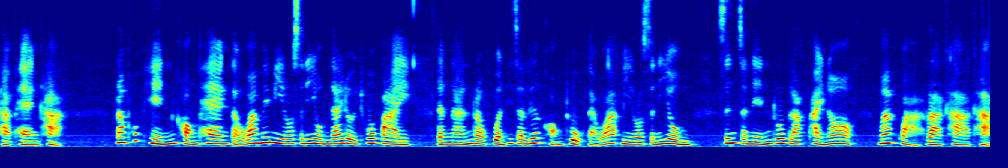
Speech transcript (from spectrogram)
คาแพงค่ะ เราพบเห็นของแพงแต่ว่าไม่มีรสนิยมได้โดยทั่วไป ดังนั้นเราควรที่จะเลือกของถูกแต่ว่ามีรสนิยม ซึ่งจะเน้นรูปลักษณ์ภายนอกมากกว่าราคาค่ะ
